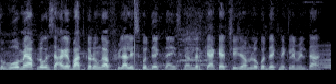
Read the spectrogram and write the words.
तो वो मैं आप लोगों से आगे बात करूँगा। फ़िलहाल इसको देखते हैं, इसके अंदर क्या क्या चीज़ हम लोग को देखने के लिए मिलता है।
